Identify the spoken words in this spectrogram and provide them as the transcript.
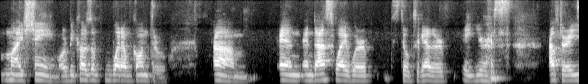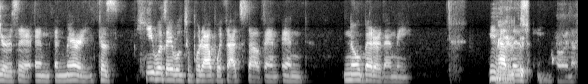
my shame or because of what I've gone through. Um, and and that's why we're still together eight years after eight years eh, and and married because he was able to put up with that stuff and and know better than me. He Man. had this growing up.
